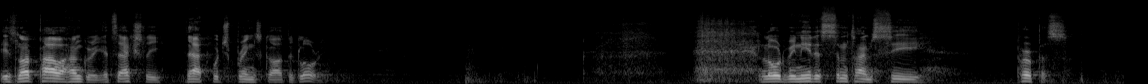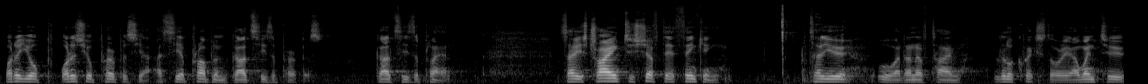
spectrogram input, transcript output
It's not power hungry, it's actually that which brings God the glory. Lord, we need to sometimes see purpose. What, are your, what is your purpose here? I see a problem. God sees a purpose. God sees a plan. So he's trying to shift their thinking. I'll tell you, oh, I don't have time. A little quick story. I went to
